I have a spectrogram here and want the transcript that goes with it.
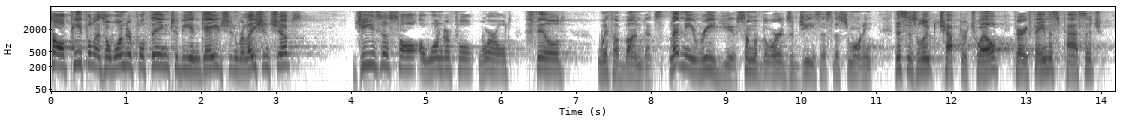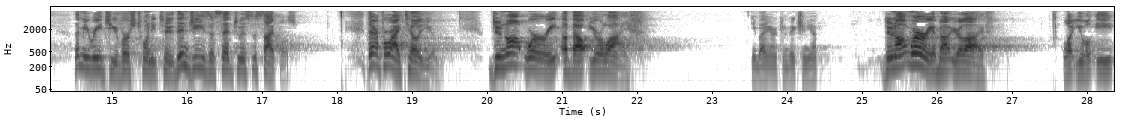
saw people as a wonderful thing to be engaged in relationships. Jesus saw a wonderful world filled with abundance. Let me read you some of the words of Jesus this morning. This is Luke chapter 12, very famous passage. Let me read to you verse 22. Then Jesus said to his disciples, Therefore I tell you, do not worry about your life. Anybody under conviction yet? Do not worry about your life, what you will eat,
